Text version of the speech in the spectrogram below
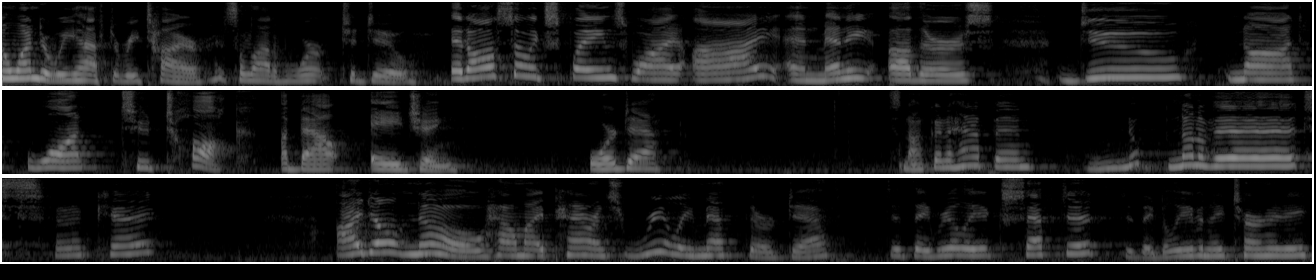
No wonder we have to retire. It's a lot of work to do. It also explains why I and many others do not want to talk about aging. or death. It's not going to happen. Nope, none of it. Okay? I don't know how my parents really met their death. Did they really accept it? Did they believe in eternity?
